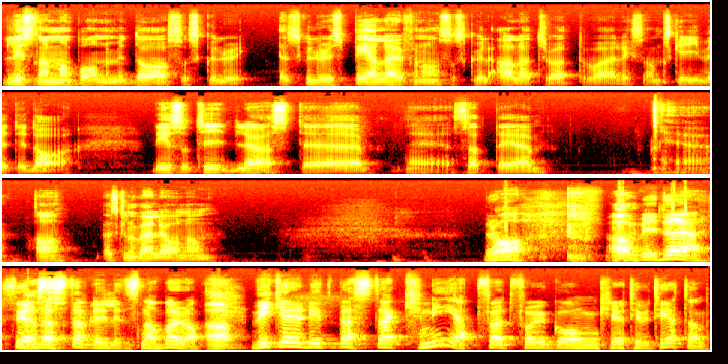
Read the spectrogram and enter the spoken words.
lyssnar man på honom idag så skulle, skulle du spela det för någon så skulle alla tro att det var liksom skrivet idag. Det är så tidlöst eh, eh så att det, eh, ja, jag skulle välja honom. Bra, vi ja. går vidare. Se yes. nästa blir lite snabbare då. Ja. Vilka är ditt bästa knep för att få igång kreativiteten?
